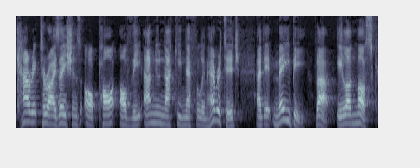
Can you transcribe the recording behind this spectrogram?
characterizations are part of the Anunnaki Nephilim heritage, and it may be that Elon Musk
